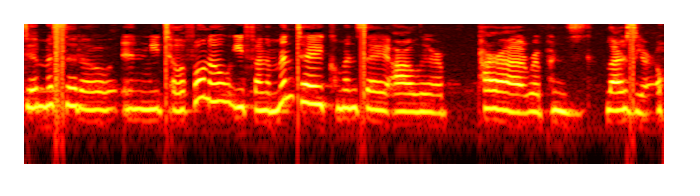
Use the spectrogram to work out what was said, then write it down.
demasiado en mi teléfono y finalmente comencé a leer para reemplazar.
